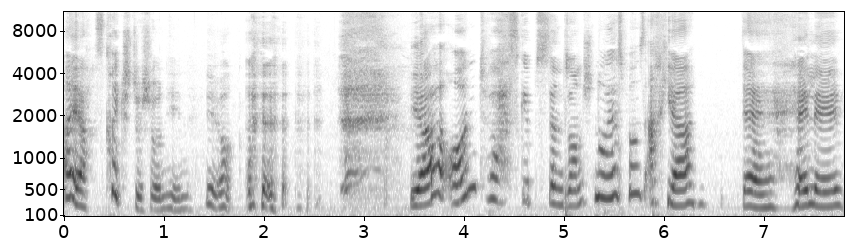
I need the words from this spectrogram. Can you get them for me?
ah ja, das kriegst du schon hin. Ja. ja, und was gibt es denn sonst Neues bei uns? Ach ja, der Helle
